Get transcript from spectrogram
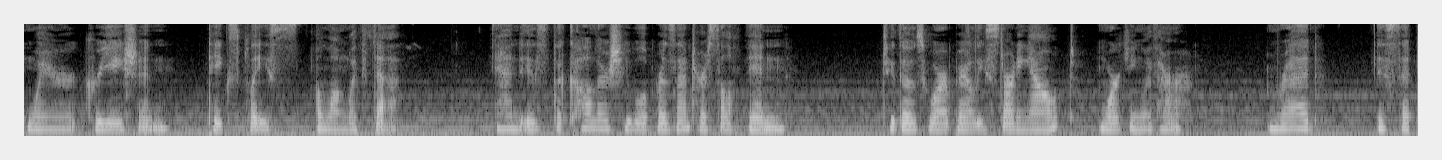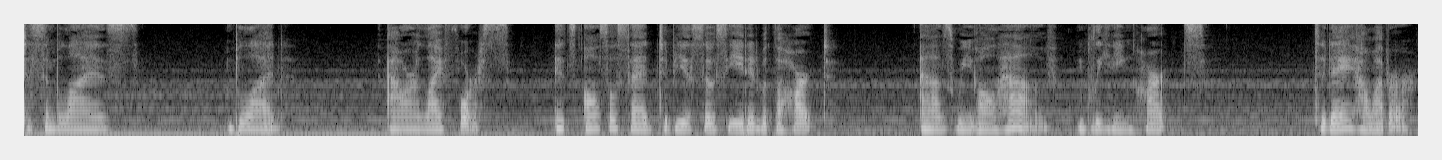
where creation takes place along with death and is the color she will present herself in to those who are barely starting out working with her. Red is said to symbolize blood, our life force. It's also said to be associated with the heart, as we all have bleeding hearts. Today, however,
